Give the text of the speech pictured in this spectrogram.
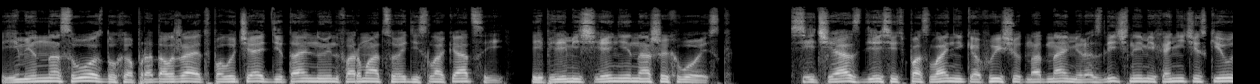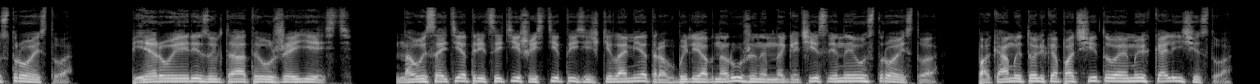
именно с воздуха продолжает получать детальную информацию о дислокации и перемещении наших войск. Сейчас 10 посланников ищут над нами различные механические устройства. Первые результаты уже есть. На высоте 36 тысяч километров были обнаружены многочисленные устройства – Пока мы только подсчитываем их количество.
